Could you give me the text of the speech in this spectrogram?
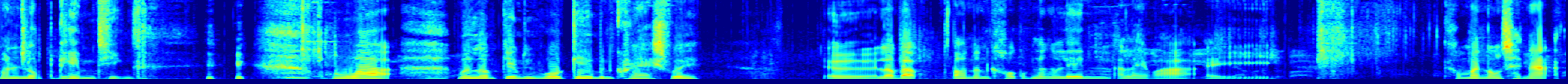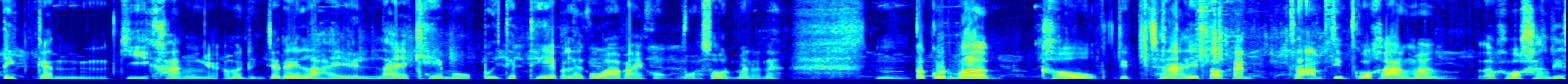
มันลบเกมทิ้ง เพราะว่ามันลบเกมทิ้งเพราะเกมมัน crash เว้ยเออแล้วแบบตอนนั้นเขากำลังเล่นอะไรวะไอเขามันต้องชนะติดกันกี่ครั้งเนี่ยมันถึงจะได้ลายลายเคโมปืนเทพๆอะไรก็ว่าไปของวอโซนมันนะปรากฏว่า เขาติดชนะติดต่อกัน 30 กว่าครั้งมั้ง แล้วพอครั้งที่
